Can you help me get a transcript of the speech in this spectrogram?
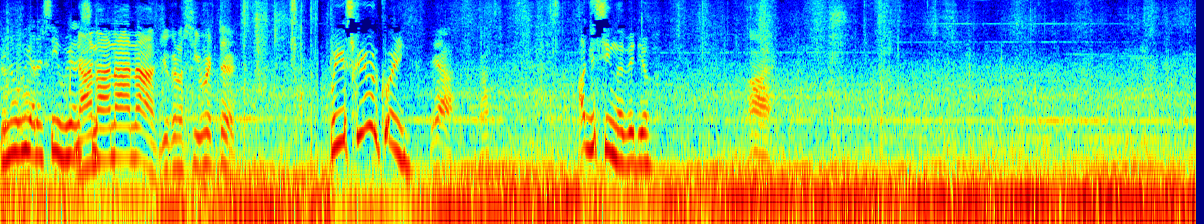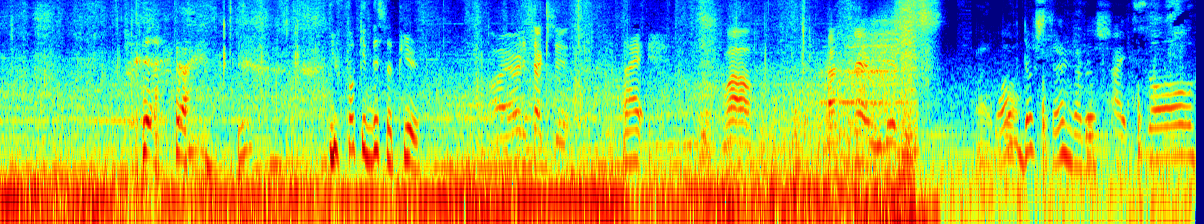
You know we gotta see. We gotta Nah, see. nah, nah, nah. You're gonna see right there. But you're screen recording. Yeah. I'll just see in the video. Alright. You fucking disappeared. Oh, I already texted. Alright. Wow. That's we did. Why are those staring at us? Alright, so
